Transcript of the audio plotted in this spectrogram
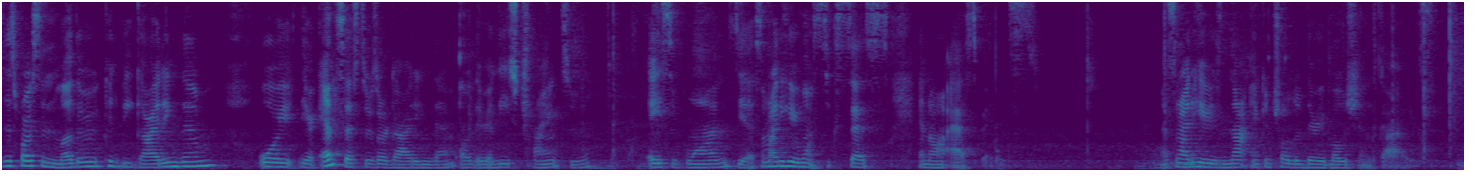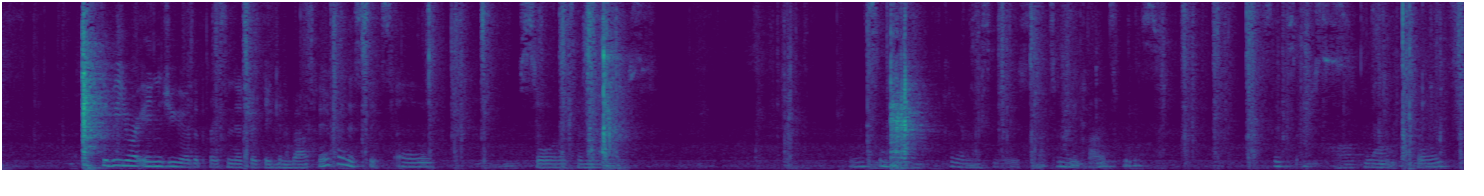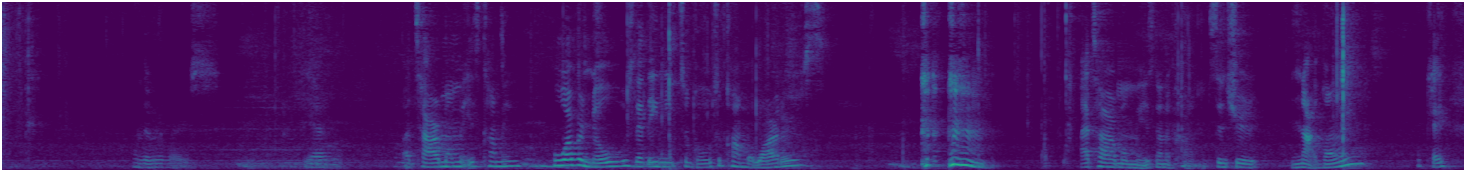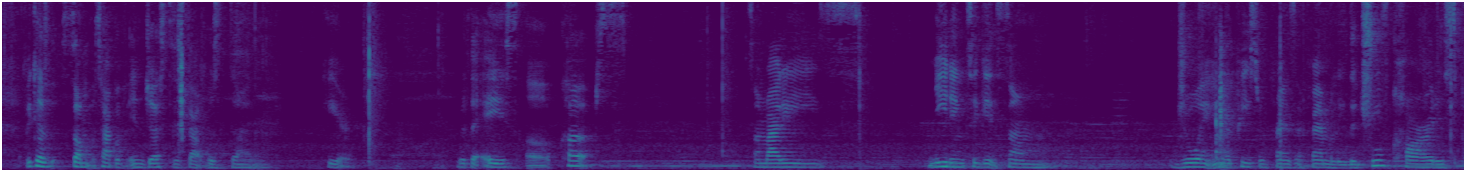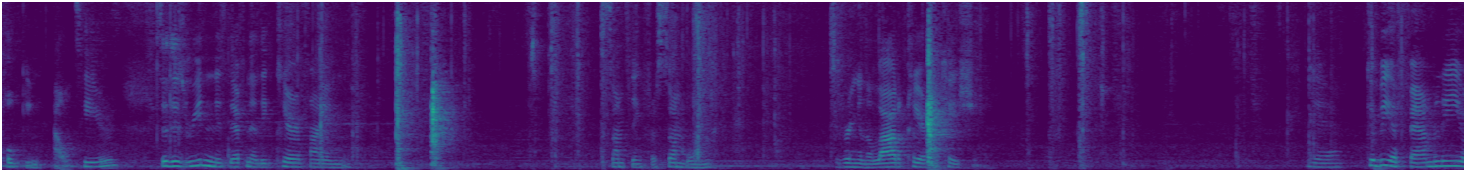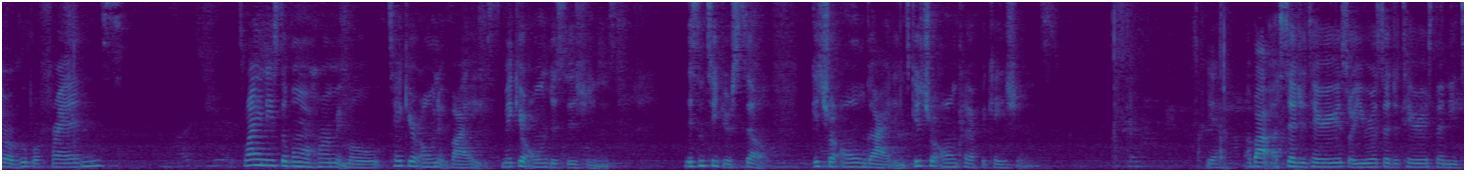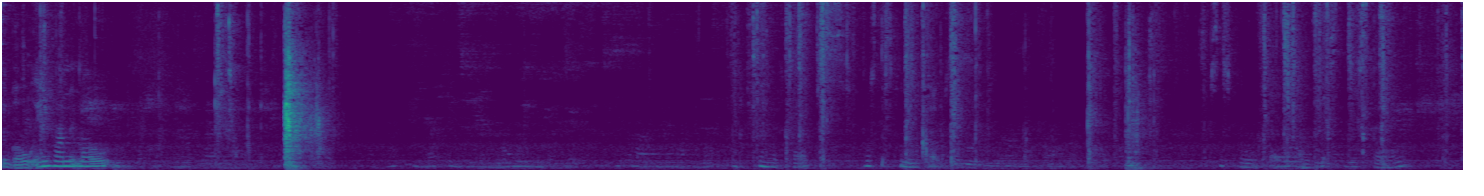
This person's mother could be guiding them, or their ancestors are guiding them, or they're at least trying to. Ace of Wands. Yeah, somebody here wants success in all aspects. And somebody here is not in control of their emotions, guys. Could be your energy or the person that you're thinking about. They've got a Six of Swords and. Some clear messages. Not too many cards, please. Six of Swords. And the reverse. Yeah a tower moment is coming. Whoever knows that they need to go to calmer waters, a tower moment is going to come. Since you're not going, okay? Because some type of injustice that was done here. With the Ace of Cups, somebody's needing to get some joy and inner peace from friends and family. The truth card is poking out here. So this reading is definitely clarifying something for someone. It's bringing a lot of clarification. Yeah. Could be a family or a group of friends. Somebody needs to go in hermit mode. Take your own advice. Make your own decisions. Listen to yourself. Get your own guidance. Get your own clarifications. Yeah. About a Sagittarius or you're a Sagittarius that need to go in hermit mode. What's the Queen of Cups? What's this Queen of Cups? I'm just this guy.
